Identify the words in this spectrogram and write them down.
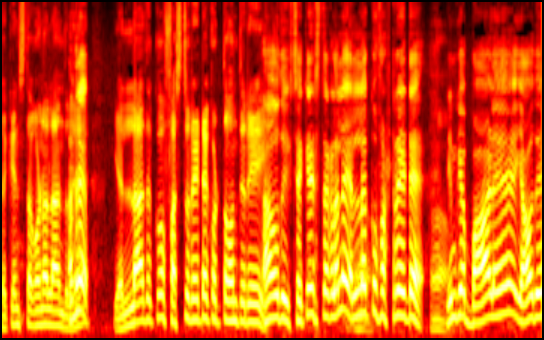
ಸೆಕೆಂಡ್ಸ್ ತಗೊಳಲ್ಲ ಅಂದ್ರೆ ಎಲ್ಲದಕ್ಕೂ ಫಸ್ಟ್ ರೇಟೇ ಕೊಟ್ಟು ತಗೊಂತೀರಿ. ಹೌದು ಈಗ ಸೆಕೆಂಡ್ಸ್ ತಗೊಳ್ಳಲ್ಲ ಎಲ್ಲಕ್ಕೂ ಫಸ್ಟ್ ರೇಟೇ. ನಿಮಗೆ ಬಾಳೆ ಯಾವುದೇ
